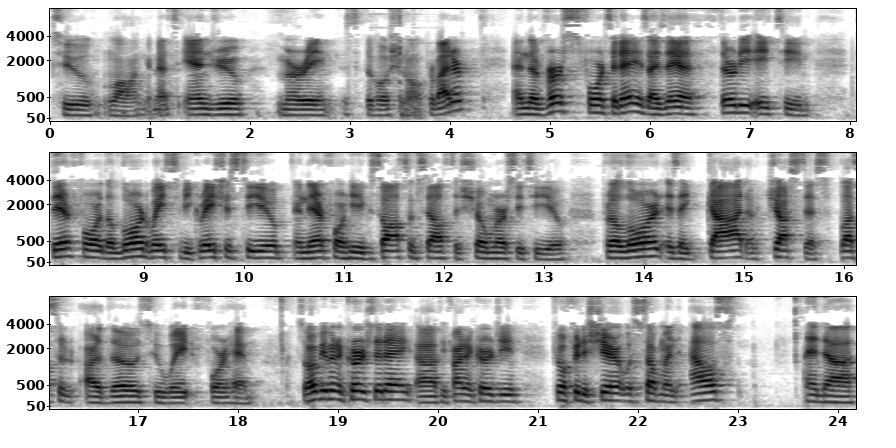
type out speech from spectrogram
too long. And that's Andrew Murray, this devotional provider. And the verse for today is Isaiah 30, 18. Therefore, the Lord waits to be gracious to you, and therefore he exalts himself to show mercy to you. For the Lord is a God of justice. Blessed are those who wait for him. So I hope you've been encouraged today. Uh, if you find it encouraging, feel free to share it with someone else. And uh,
